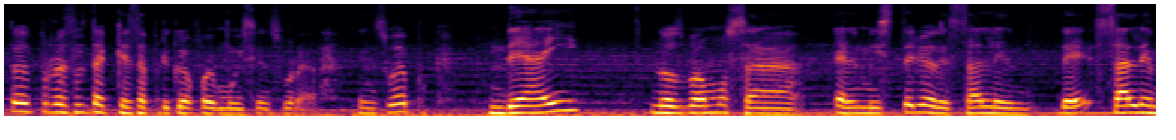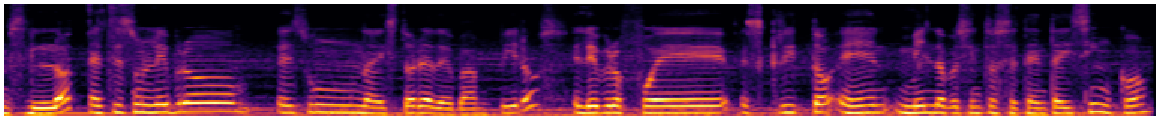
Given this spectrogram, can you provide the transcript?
Entonces pues resulta que esa película fue muy censurada en su época. De ahí nos vamos a El misterio de Salem de Salem's Lot. Este es un libro, es una historia de vampiros. El libro fue escrito en 1975.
